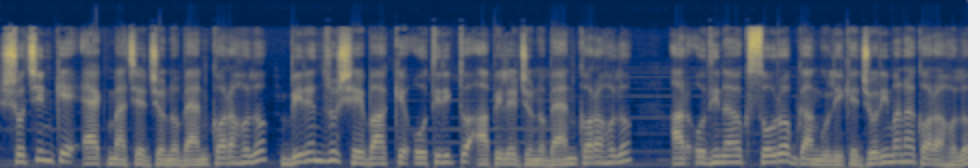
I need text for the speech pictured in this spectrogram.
সচিনকে এক ম্যাচের জন্য ব্যান করা হলো, বীরেন্দ্র সেবাগকে অতিরিক্ত আপিলের জন্য ব্যান করা হলো আর অধিনায়ক সৌরভ গাঙ্গুলিকে জরিমানা করা হলো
